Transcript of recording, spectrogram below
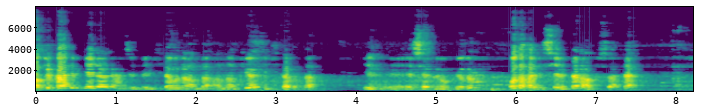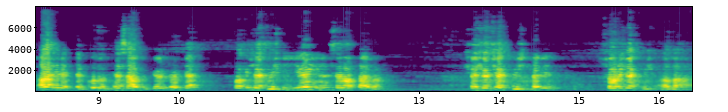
Abdülkadir Geylani Hazretleri kitabını anla, anlatıyor ki kitabında bir e, eserini okuyordum. O da hadis-i şeriften almış zaten. Ahirette kulun hesabı görülürken bakacakmış ki yığın yığın sevaplar var. Şaşıracakmış tabi soracakmış Allah'a.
